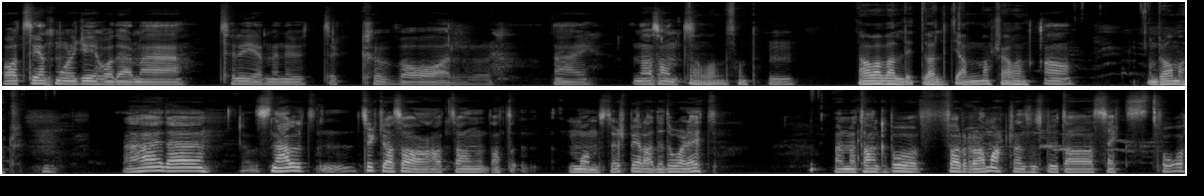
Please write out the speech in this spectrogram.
var ett sent mål GH där med tre minuter kvar. Nej, något sånt. Ja, var något sånt. Mm. Ja, det var väldigt, väldigt jämn match. Var Ja. en bra match. Nej, det snällt tyckte jag sa att, han, att Monster spelade dåligt. Men med tanke på förra matchen som slutade 6-2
